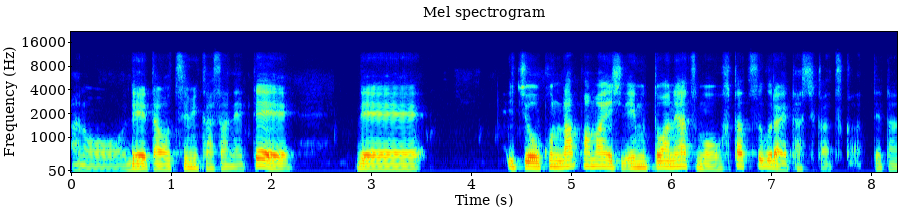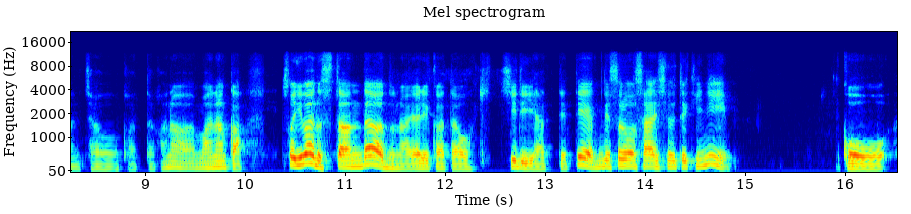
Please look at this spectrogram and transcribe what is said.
あのデータを積み重ねてで一応このラッパマイシで M トアのやつも2つぐらい確か使ってたんちゃうかったかなまあなんかそういわゆるスタンダードなやり方をきっちりやっててでそれを最終的にこう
